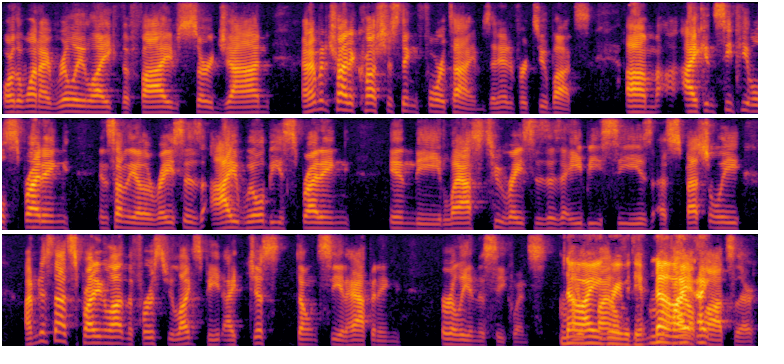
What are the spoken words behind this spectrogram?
or the one I really like, the five Sir John. And I'm going to try to crush this thing four times and hit it for two bucks. Um, I can see people spreading in some of the other races. I will be spreading in the last two races as ABCs, especially. I'm just not spreading a lot in the first few legs, Pete. I just don't see it happening early in the sequence. No, Your I final- agree with you. No, I, I thoughts there.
